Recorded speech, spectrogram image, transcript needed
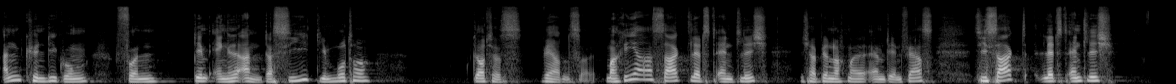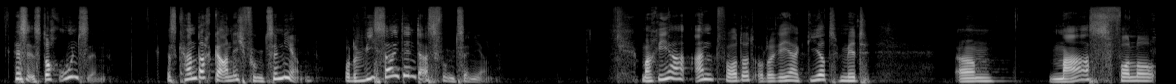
Ankündigung von dem Engel an, dass sie die Mutter Gottes werden soll. Maria sagt letztendlich, ich habe hier nochmal ähm, den Vers, sie sagt letztendlich, es ist doch Unsinn. Es kann doch gar nicht funktionieren. Oder wie soll denn das funktionieren? Maria antwortet oder reagiert mit ähm, maßvoller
